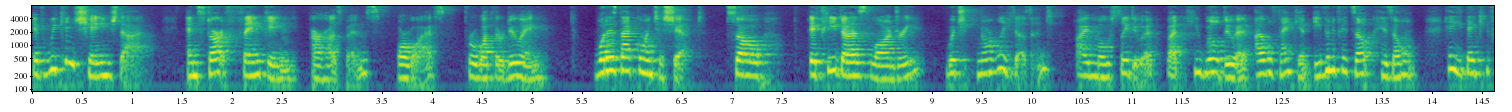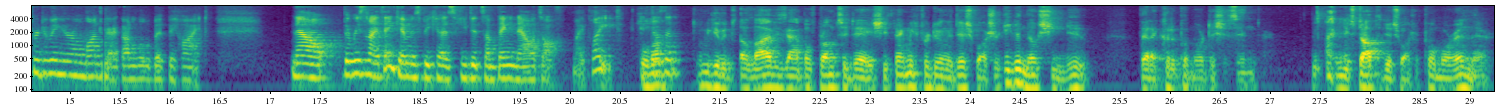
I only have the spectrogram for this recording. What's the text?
if we can change that and start thanking our husbands or wives for what they're doing, what is that going to shift? So, if he does laundry, which normally he doesn't, I mostly do it, but he will do it. I will thank him, even if it's his own. Hey, thank you for doing your own laundry. I got a little bit behind. Now, the reason I thank him is because he did something and now it's off my plate. Hold doesn't, Let me give a live example from today. She thanked me for doing the dishwasher, even though she knew that I could have put more dishes in there. And you stop the dishwasher, put more in there.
